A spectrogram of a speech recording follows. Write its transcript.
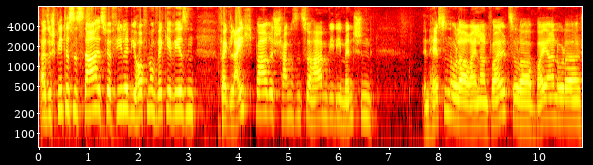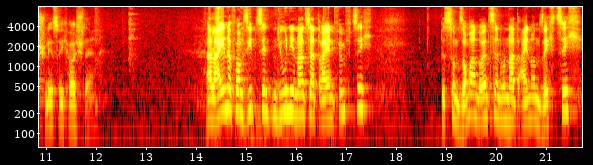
Also spätestens da ist für viele die Hoffnung weg gewesen, vergleichbare Chancen zu haben wie die Menschen in Hessen oder Rheinland-Pfalz oder Bayern oder Schleswig-Holstein. Alleine vom 17. Juni 1953 bis zum Sommer 1961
